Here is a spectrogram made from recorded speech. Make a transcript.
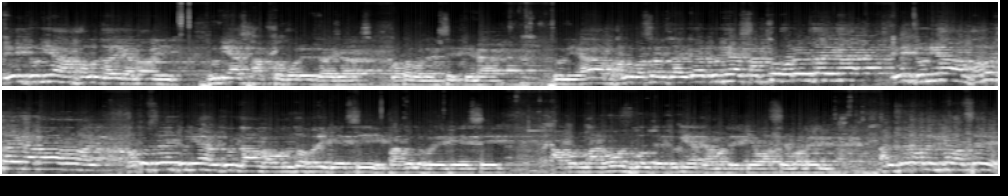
এই দুনিয়া ভালো জায়গা নয়, দুনিয়া স্বার্থপরের জায়গা, কথা বলেন ঠিক কিনা? দুনিয়া ভালোবাসার জায়গা, দুনিয়া স্বার্থপরের জায়গা, এই দুনিয়া ভালো জায়গা নয়। অথচ এই দুনিয়ার জন্য আমরা অন্ধ হয়ে গেছি পাগল হয়ে গিয়েছি। আপন মানুষ বলতে দুনিয়াতে আমাদের কেউ আছে বলেন। আর বলেন কেউ আছে?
